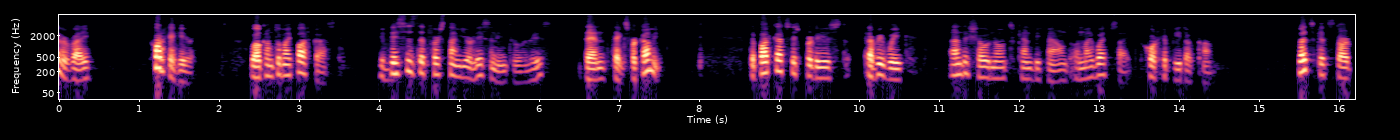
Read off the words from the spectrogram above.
everybody. Jorge here. Welcome to my podcast. If this is the first time you're listening to this, then thanks for coming. The podcast is produced every week, and the show notes can be found on my website, jorgep.com. Let's get started.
